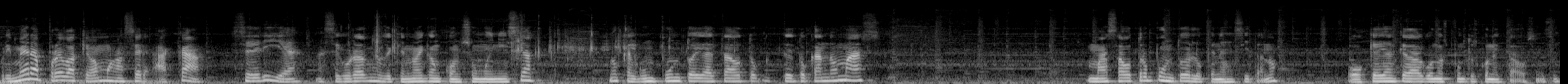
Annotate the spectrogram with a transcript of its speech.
primera prueba que vamos a hacer acá sería asegurarnos de que no haya un consumo inicial ¿no? que algún punto haya estado tocando más más a otro punto de lo que necesita, ¿no? O que hayan quedado algunos puntos conectados en sí.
